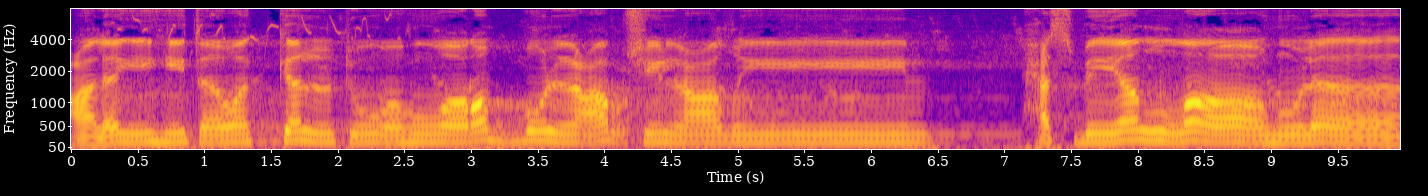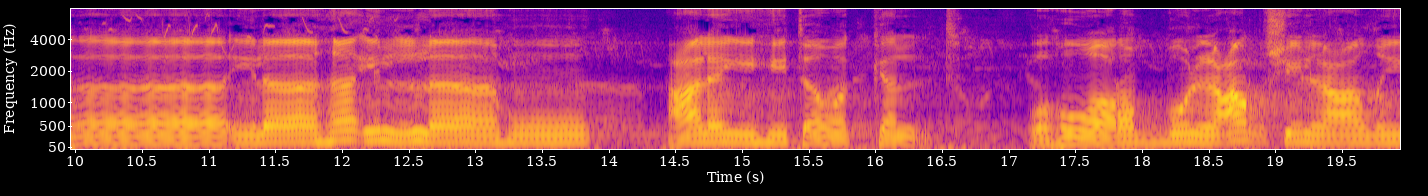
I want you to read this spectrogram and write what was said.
عليه توكلت وهو رب العرش العظيم. حسبي الله لا إله إلا هو. عليه توكلت وهو رب العرش العظيم.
